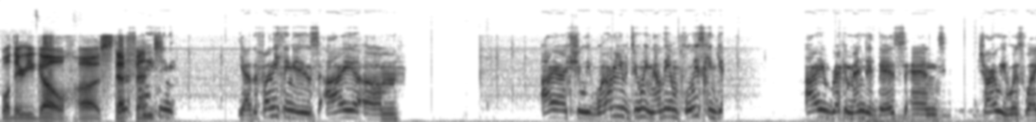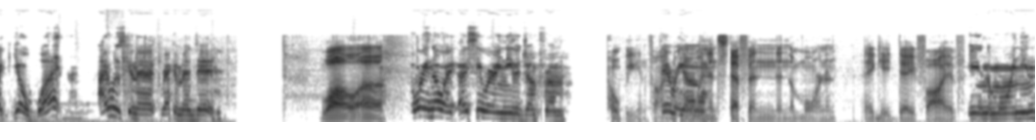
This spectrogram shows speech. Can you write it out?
well, there you go. Uh, Stefan's. thing- yeah, the funny thing is, I um, I actually, what are you doing now? The employees can get. I recommended this, and Charlie was like, "Yo, what?" I was gonna recommend it. Well, uh, Oh wait, no, I, I see where I need to jump from. hope we can find There we go. Owen and Stefan in the morning, aka day five. In the morning.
